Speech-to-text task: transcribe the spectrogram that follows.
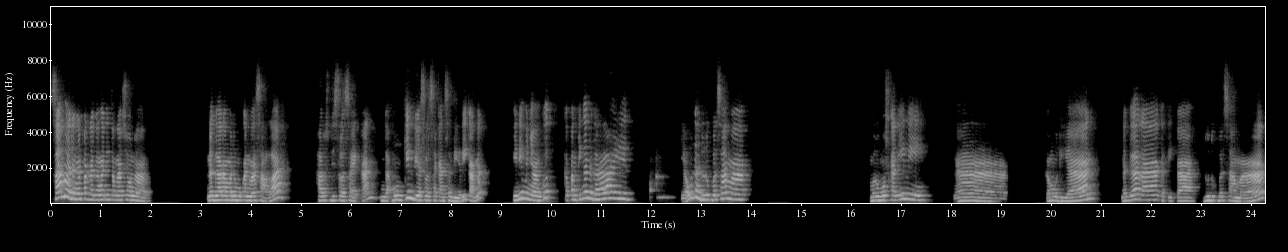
Sama dengan perdagangan internasional. Negara menemukan masalah, harus diselesaikan, nggak mungkin dia selesaikan sendiri karena ini menyangkut kepentingan negara lain. Ya udah duduk bersama, merumuskan ini. Nah, kemudian negara ketika duduk bersama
